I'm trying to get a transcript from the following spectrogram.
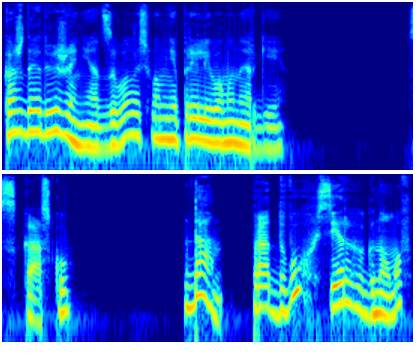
Каждое движение отзывалось во мне приливом энергии. «Сказку?» «Да, про двух серых гномов,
